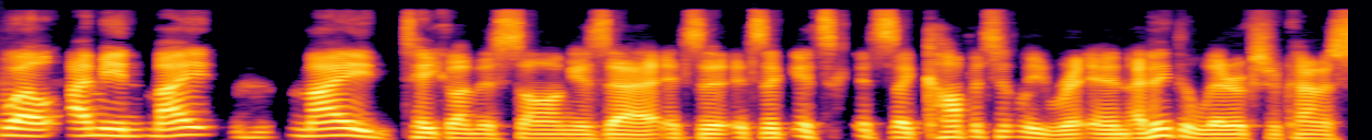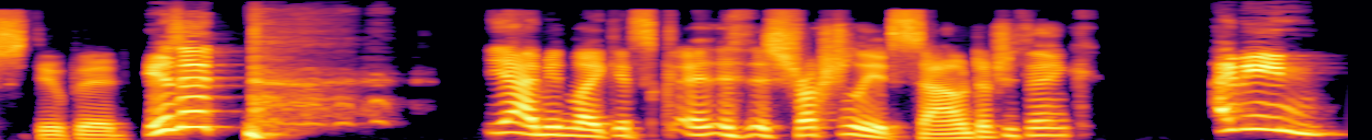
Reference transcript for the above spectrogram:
Well, I mean, my mm-hmm. my take on this song is that it's a it's a it's it's like competently written. I think the lyrics are kind of stupid. Is it? Yeah, I mean, like it's, it's, it's structurally it's sound, don't you think? I mean,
